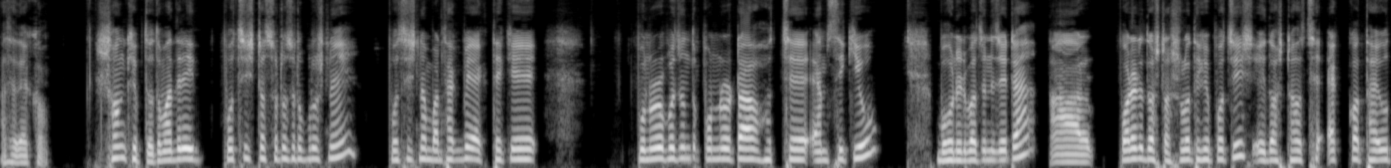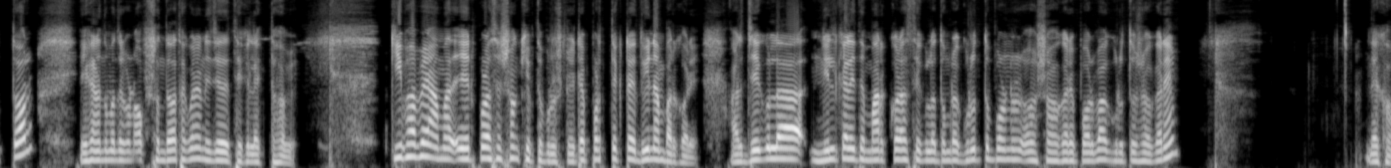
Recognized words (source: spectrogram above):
আচ্ছা দেখো, সংক্ষিপ্ত, তোমাদের এই পঁচিশটা ছোটো ছোটো প্রশ্নে পঁচিশ নাম্বার থাকবে, এক থেকে পনেরো পর্যন্ত, পনেরোটা হচ্ছে এমসিকিউ বহু নির্বাচনী যেটা, আর পরের দশটা, ষোলো থেকে পঁচিশ, এই দশটা হচ্ছে এক কথায় উত্তর। এখানে তোমাদের কোনো অপশন দেওয়া থাকবে না, নিজেদের থেকে লিখতে হবে। কীভাবে আমার, এরপর আছে সংক্ষিপ্ত প্রশ্ন, এটা প্রত্যেকটাই দুই নাম্বার করে। আর যেগুলা নীলকালিতে মার্ক করা আছে, এগুলো তোমরা গুরুত্বপূর্ণ সহকারে পড়বা, গুরুত্ব সহকারে। দেখো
